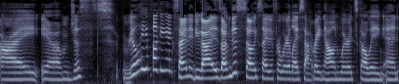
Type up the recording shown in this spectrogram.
I am just really fucking excited you guys. I'm just so excited for where life's at right now and where it's going and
